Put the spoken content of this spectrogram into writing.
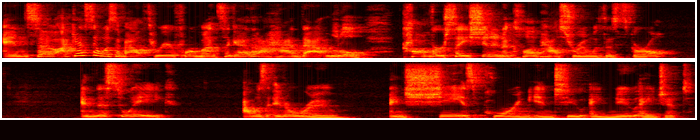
And so I guess it was about three or four months ago that I had that little conversation in a clubhouse room with this girl. And this week, I was in a room and she is pouring into a new agent.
